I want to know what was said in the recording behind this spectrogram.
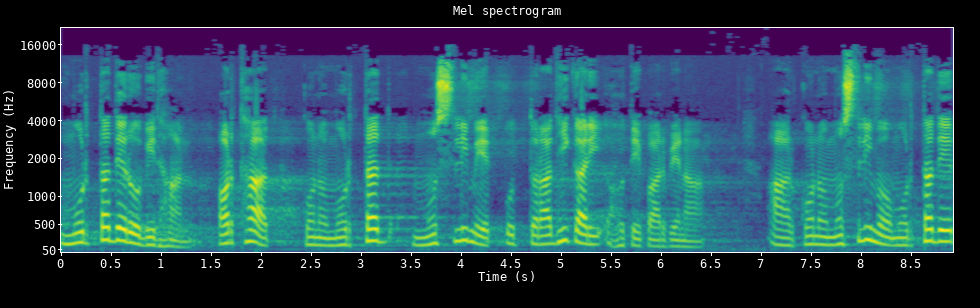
মুরতাদেরও বিধান, অর্থাৎ কোনো মুরতাদ মুসলিমের উত্তরাধিকারী হতে পারবে না। আর কোনো মুসলিমও মোর্তাদের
